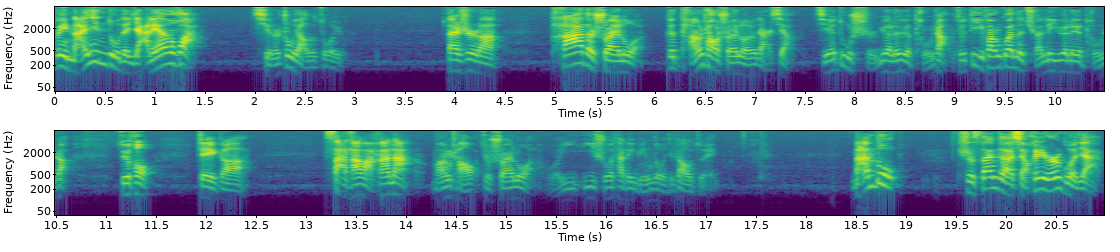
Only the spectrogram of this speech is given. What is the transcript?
为南印度的雅利安化起了重要的作用。但是呢，他的衰落跟唐朝衰落有点像，节度使越来越膨胀，就地方官的权力越来越膨胀，最后这个萨塔瓦哈纳王朝就衰落了。我一一说他这名字我就绕嘴，南部。是三个小黑人国家，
